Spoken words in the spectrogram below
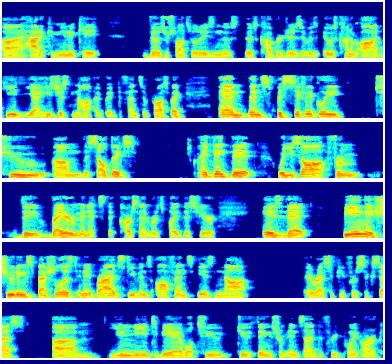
uh, how to communicate those responsibilities and those those coverages. It was it was kind of odd. He yeah, he's just not a good defensive prospect. And then specifically to um, the Celtics, I think that what you saw from the rare minutes that Carson Edwards played this year is that being a shooting specialist in a Brad Stevens offense is not a recipe for success. Um, you need to be able to do things from inside the three point arc.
